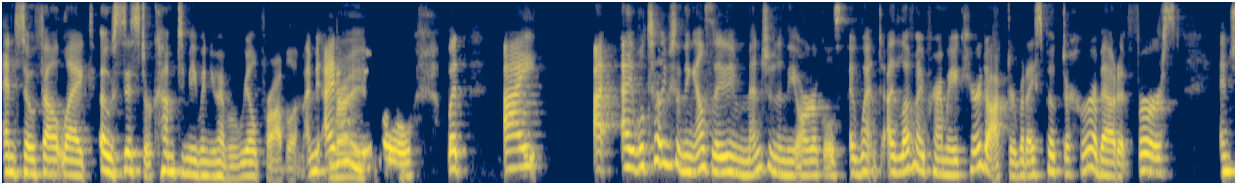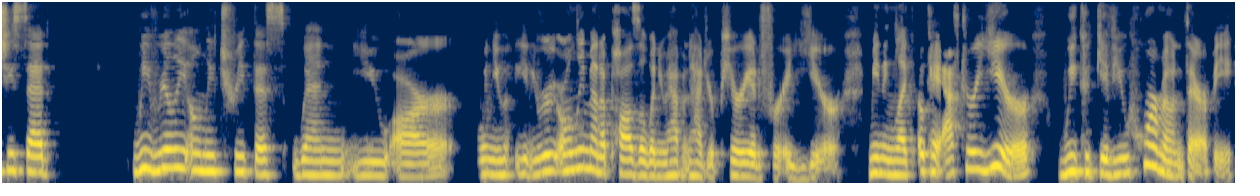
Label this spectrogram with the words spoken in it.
and so felt like oh sister come to me when you have a real problem i mean i don't right. know but I, I i will tell you something else that i didn't even mention in the articles i went i love my primary care doctor but i spoke to her about it first and she said we really only treat this when you are when you you're only menopausal when you haven't had your period for a year meaning like okay after a year we could give you hormone therapy.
